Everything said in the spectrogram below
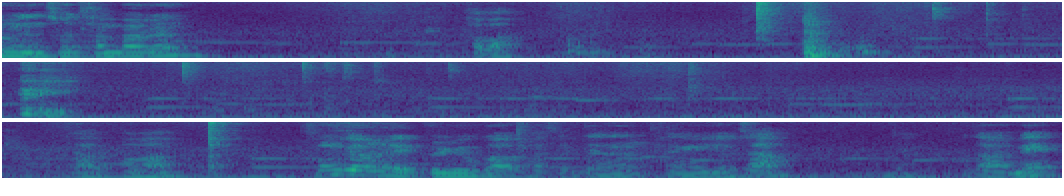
그러면 저 단발은 봐봐. 자, 봐봐. 성별의 분류가 봤을 때는 당연히 여자. 네. 그 다음에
